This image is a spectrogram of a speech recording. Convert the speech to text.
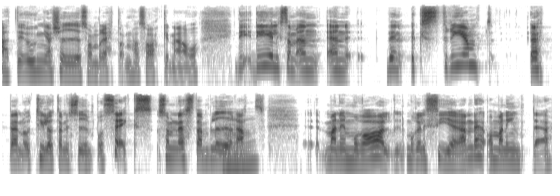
att det är unga tjejer som berättar de här sakerna. Och det, det är liksom en, en, en extremt öppen och tillåtande syn på sex som nästan blir Mm. att man är moral, moraliserande om man inte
